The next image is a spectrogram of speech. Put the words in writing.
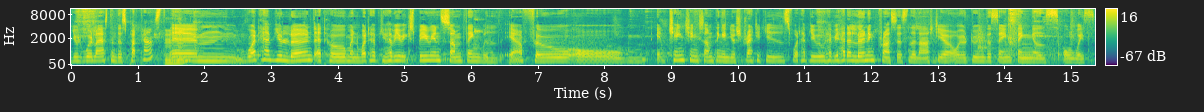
you were last in this podcast. Um, what have you learned at home, and what have you have you experienced something with airflow or mm, changing something in your strategies? What have you have you had a learning process in the last year, or you're doing the same thing as always?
